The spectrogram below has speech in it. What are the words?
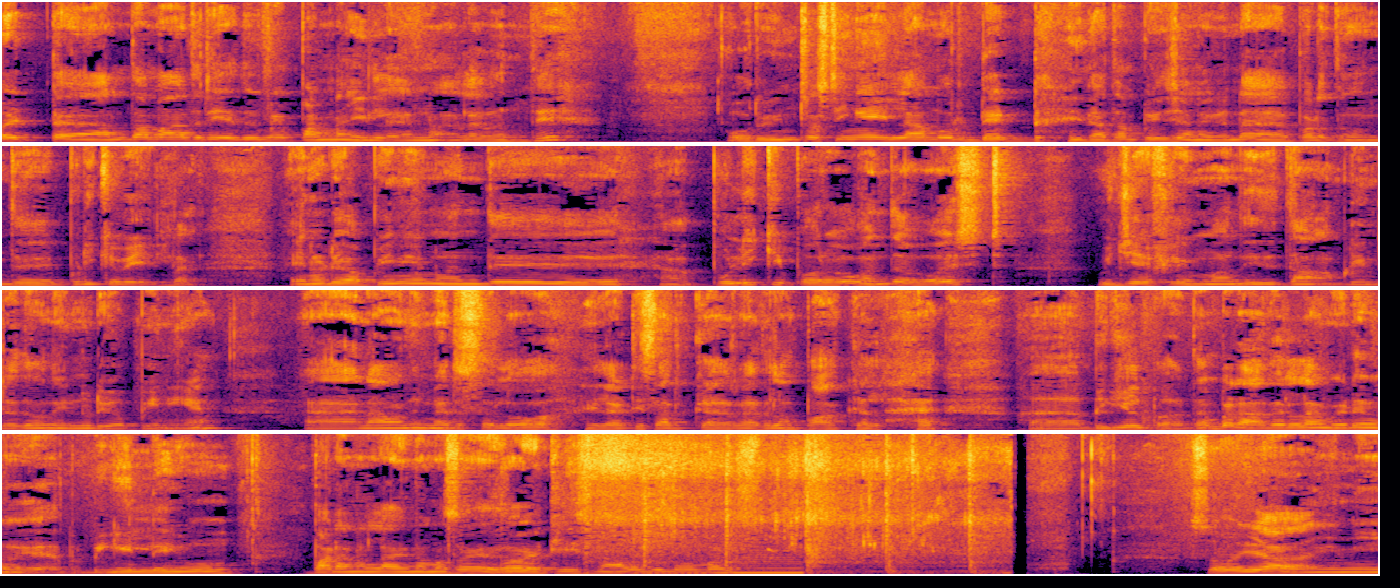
பட் அந்த மாதிரி எதுவுமே பண்ண இல்லை. அதனால் வந்து ஒரு இன்ட்ரெஸ்டிங்கே இல்லாமல் ஒரு டெட் இதாக தான் பேசி எனக்குன்னா படத்தை வந்து பிடிக்கவே இல்லை. என்னுடைய ஒப்பீனியன் வந்து புலிக்கு போகிறவ வந்து வேர்ஸ்ட் விஜய் ஃபிலிம் வந்து இதுதான் அப்படின்றது வந்து என்னுடைய ஒப்பீனியன் நான் வந்து மெர்சலோ இல்லாட்டி சர்க்கார் அதெல்லாம் பார்க்கல. பிகில் பார்த்தேன். பட் அதெல்லாம் விட இப்போ பிகில்லையும் படம் நல்லா இந்த மாதம் ஏதோ அட்லீஸ்ட் நாலஞ்சு மூமெண்ட்ஸ் ஸோ யா இனி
